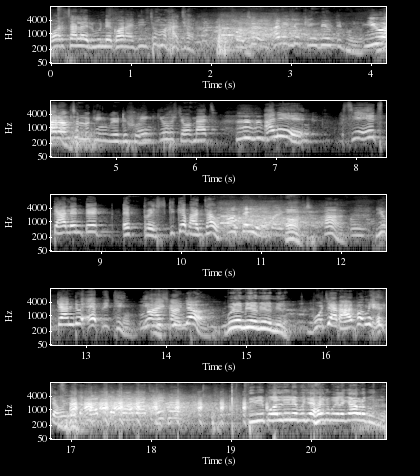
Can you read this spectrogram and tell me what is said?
वर्षालाई रुने गराइदिन्छु म आज। अनि looking beautiful you are also looking beautiful thank you so much अनि सी इज ट्यालेन्टेड एक्ट्रेस कि के भन्छ हौ अँ, त्यही हो यु क्यान डु एभ्रिथिङ मिल्यो मिल्यो मिल्यो बुझ्या भए पो मिल्छ तिमी बोल्नेले बुझाएको छैन मैले कहाँबाट बुझ्नु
